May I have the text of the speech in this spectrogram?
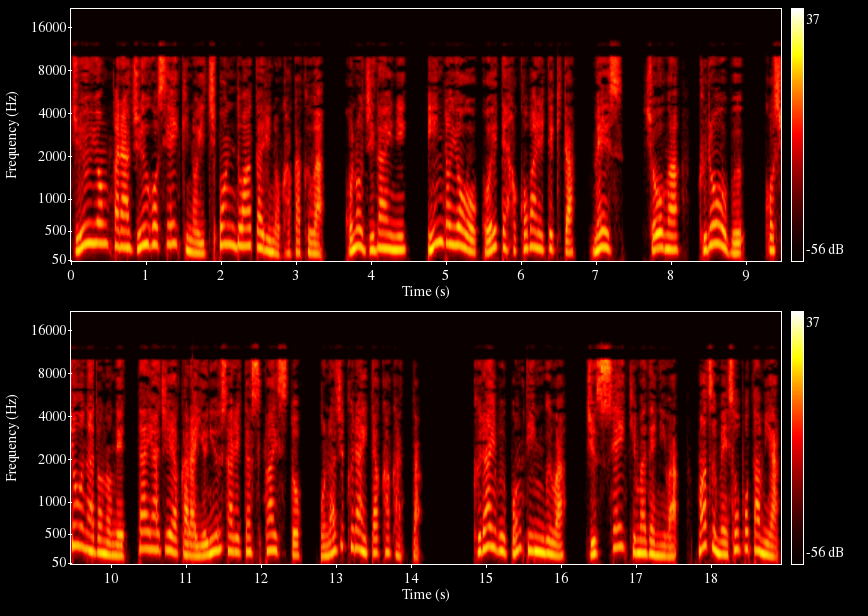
14から15世紀の1ポンドあたりの価格は、この時代にインド洋を越えて運ばれてきたメース、生姜、クローブ、胡椒などの熱帯アジアから輸入されたスパイスと同じくらい高かった。クライブ・ポンティングは10世紀までには、まずメソポタミア、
